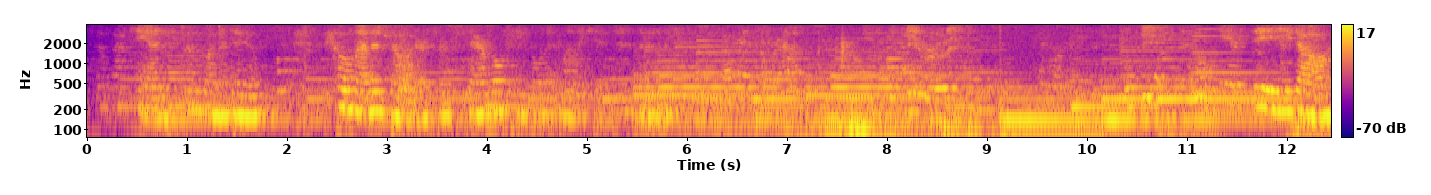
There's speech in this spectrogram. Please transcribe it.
So if I can, I'm going to do Coal Miner's Daughter for several people that like it. Hey, Rudi. D. Dog.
